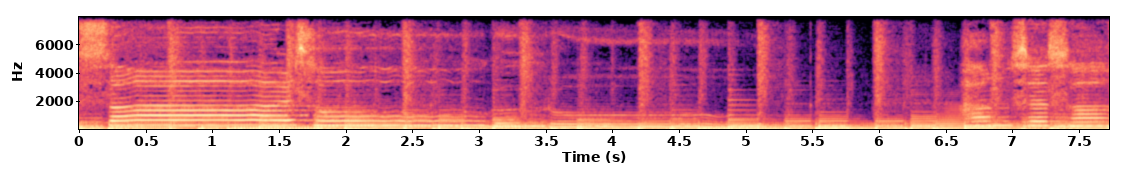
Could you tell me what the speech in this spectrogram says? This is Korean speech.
햇살 속으로 세상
